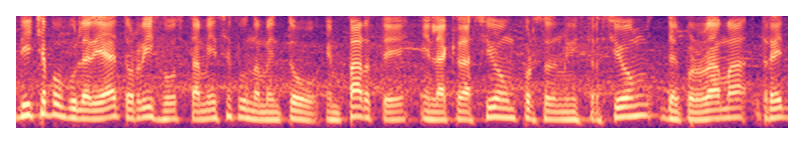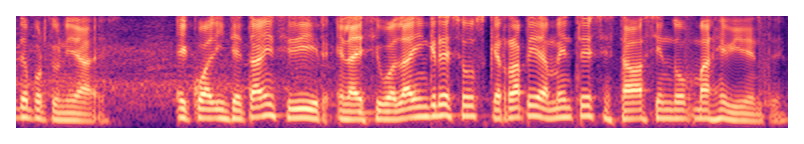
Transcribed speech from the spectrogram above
Dicha popularidad de Torrijos también se fundamentó, en parte, en la creación por su administración del programa Red de Oportunidades, el cual intentaba incidir en la desigualdad de ingresos que rápidamente se estaba haciendo más evidente.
